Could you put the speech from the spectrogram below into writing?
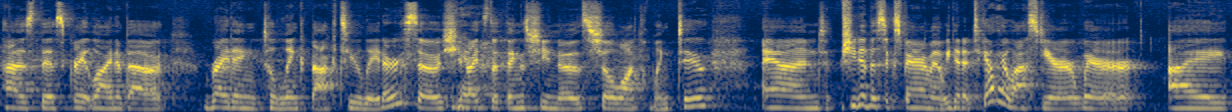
has this great line about writing to link back to later. So she yeah. writes the things she knows she'll want to link to. And she did this experiment. We did it together last year where I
